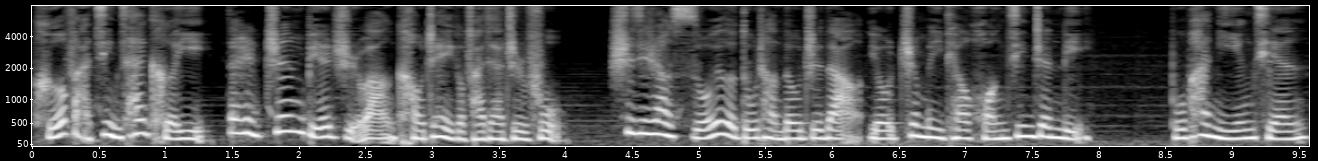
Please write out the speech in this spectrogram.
合法竞猜可以，但是真别指望靠这个发家致富。世界上所有的赌场都知道有这么一条黄金真理：不怕你赢钱。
